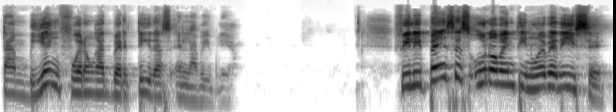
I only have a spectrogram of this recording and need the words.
también fueron advertidas en la Biblia. Filipenses 1:29 dice,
